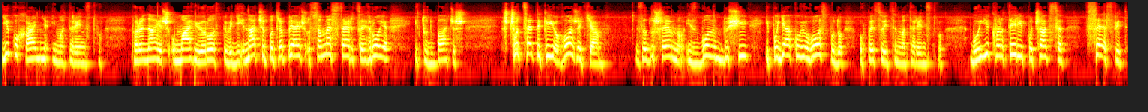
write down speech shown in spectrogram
її кохання і материнство. Поринаєш у магію розповіді, іначе потрапляєш у саме серце героя, і тут бачиш, що це таке його життя. Задушевно і з болем душі, і подякою Господу описується материнство. Бо у її квартирі почався всесвіт.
